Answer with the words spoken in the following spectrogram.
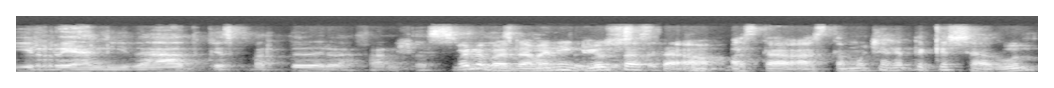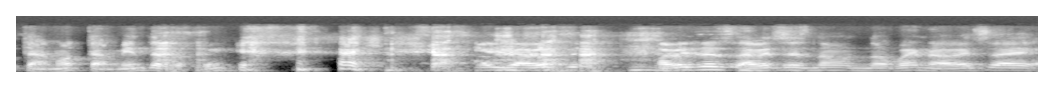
irrealidad, que es parte de la fantasía. Bueno, pero también incluso hasta, hasta, hasta mucha gente que es adulta, ¿no? También de repente. a, veces, a, veces, no, no, bueno, a veces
